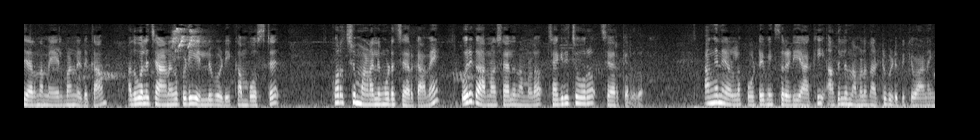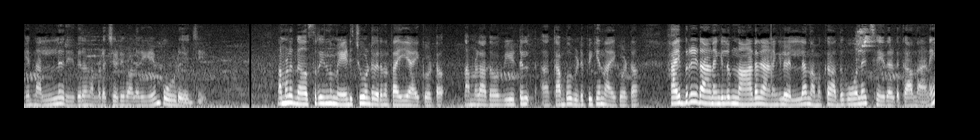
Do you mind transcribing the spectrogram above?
ചേർന്ന മേൽമണ്ണ് എടുക്കാം. അതുപോലെ ചാണകപ്പൊടി എല്ലുപൊടി കമ്പോസ്റ്റ് കുറച്ച് മണലും കൂടെ ചേർക്കാമേ. ഒരു കാരണവശാലും നമ്മൾ ചകിരിച്ചോറ് ചേർക്കരുത്. അങ്ങനെയുള്ള പോട്ടി മിക്സ് റെഡിയാക്കി അതിൽ നമ്മൾ നട്ടുപിടിപ്പിക്കുവാണെങ്കിൽ നല്ല രീതിയിൽ നമ്മുടെ ചെടി വളരുകയും പൂവിടുകയും ചെയ്യും. നമ്മൾ നഴ്സറിയിൽ നിന്ന് മേടിച്ചുകൊണ്ട് വരുന്ന തൈ ആയിക്കോട്ടെ നമ്മളതോ വീട്ടിൽ കമ്പ് പിടിപ്പിക്കുന്നതായിക്കോട്ടെ ഹൈബ്രിഡ് ആണെങ്കിലും നാടനാണെങ്കിലും എല്ലാം നമുക്ക് അതുപോലെ ചെയ്തെടുക്കാവുന്നതാണ്.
